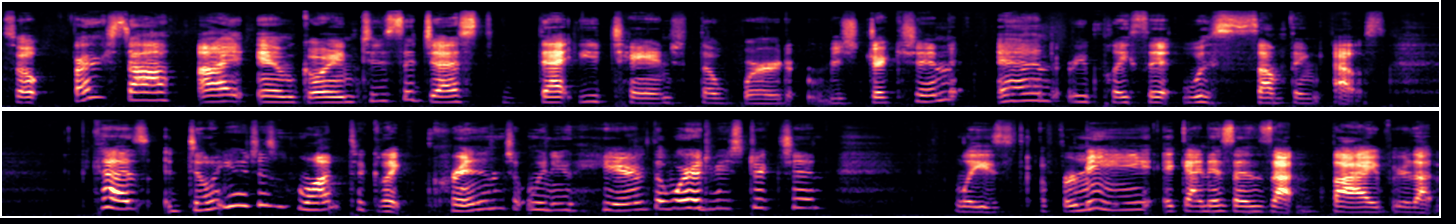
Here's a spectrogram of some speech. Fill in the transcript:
So, first off, I am going to suggest that you change the word restriction and replace it with something else. Because don't you just want to like cringe when you hear the word restriction? Least for me, it kind of sends that vibe or that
